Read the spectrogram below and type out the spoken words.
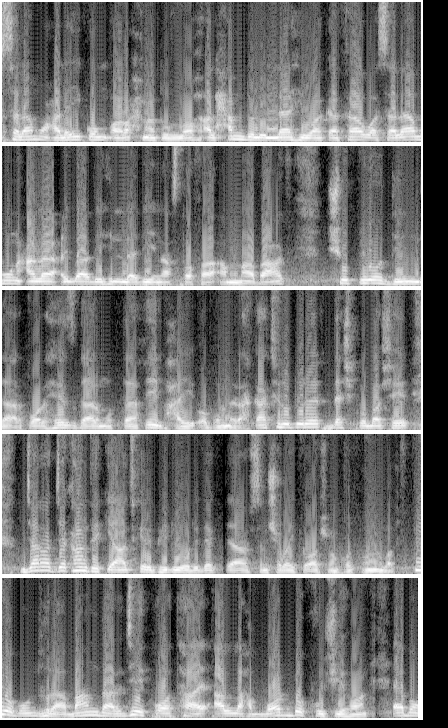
আসসালামু আলাইকুম আরহামতুল্লাহ আলহামদুলিল্লাহ ওয়াকাফা ওয়া সালামুন আলা ইবাদিহিল্লাযীন আস্তাফা। আম্মা বাদ। সুপ্রিয় দিনদার, পরহেজগার, মুত্তাকি ভাই ও বোনেরা, কাছের দূরের দেশ প্রবাসের যারা যেখান থেকে আজকের ভিডিওটি দেখতে আসছেন, সবাইকে অসংখ্য ধন্যবাদ। প্রিয় বন্ধুরা, বান্দার যে কথায় আল্লাহ বড্ড খুশি হন এবং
